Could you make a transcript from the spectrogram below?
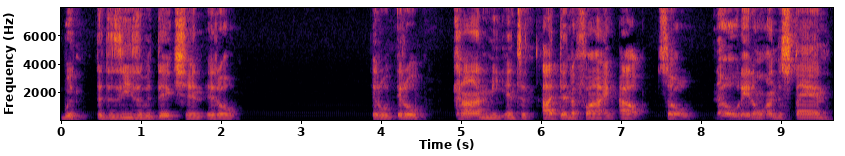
with the disease of addiction, it'll it'll it'll con me into identifying out. So no, they don't understand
